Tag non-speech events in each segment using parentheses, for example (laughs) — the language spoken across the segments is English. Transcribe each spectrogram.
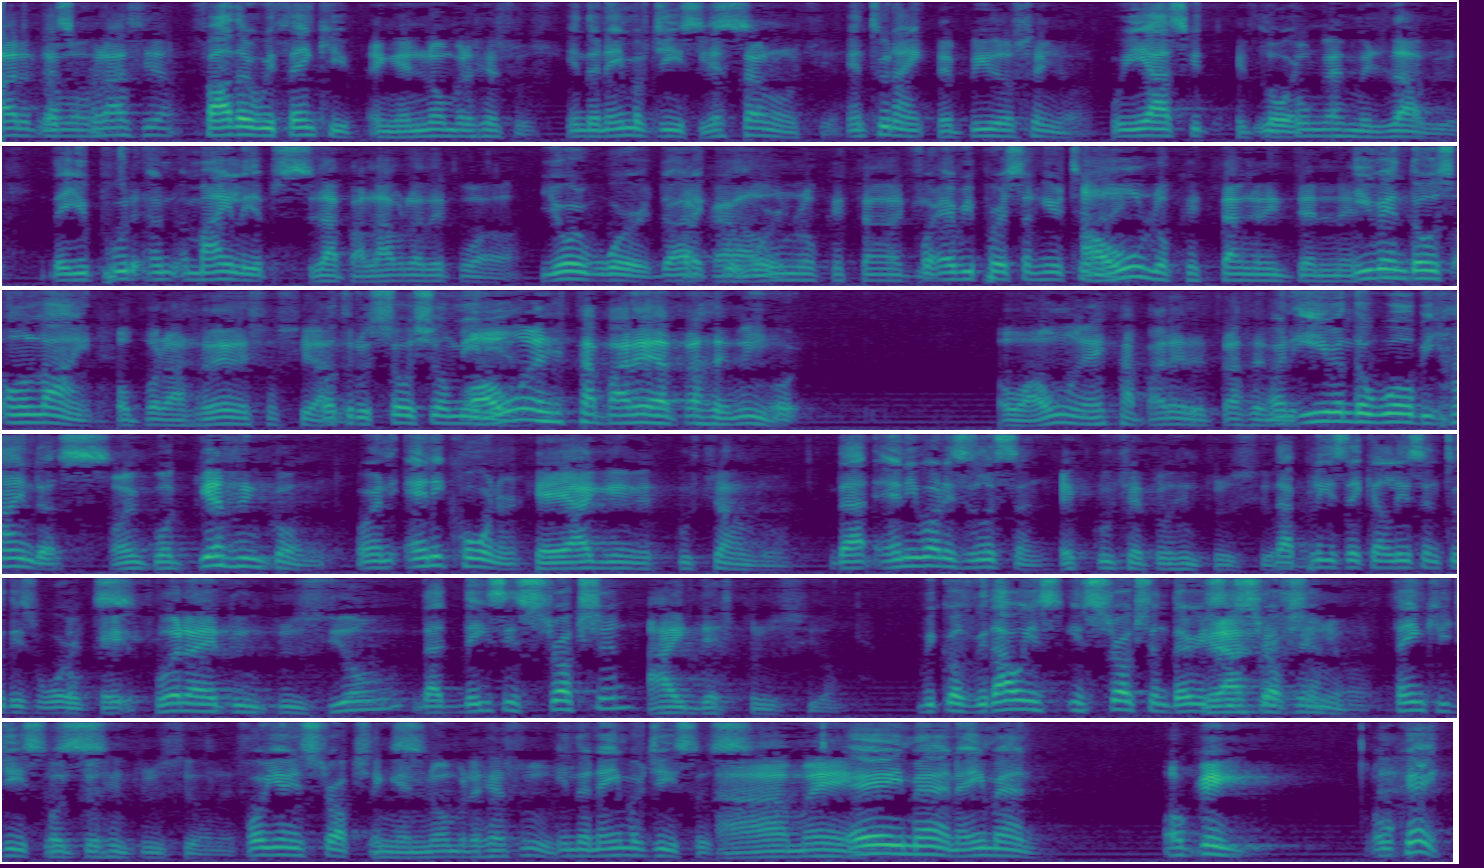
Padre, te damos gracias Father, we thank you. en el nombre de Jesús. in the name of Y Jesus. esta noche And tonight, te pido, Señor, we ask you, que Lord, pongas mis labios that you put on my lips la palabra adecuada your word, the adequate word, aquí, for every person here tonight, aún los que están en internet, even those online o por las redes or through social o media, aún en esta pared atrás de mí, Or- o aún en esta pared detrás de and even the wall behind us, o en cualquier rincón or in any corner. que hay alguien escuchando, that anyone is listening, escuche tus instrucciones. that please they can listen to these words. Porque fuera de tu instrucción That this instruction, hay destrucción. because without ins- instruction, there is Gracias, instruction. Señor, Thank you, Por tus Jesus, instrucciones. for your En instructions. el nombre de Jesús. In the name of Jesus. Amén. Amen. Amen. Ok, Okay.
